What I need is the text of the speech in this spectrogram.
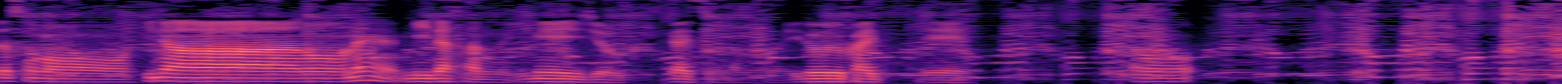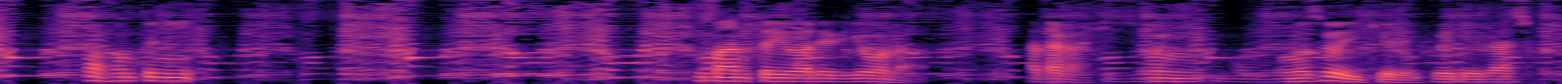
た、その、沖縄のね、皆さんのイメージを覆すようなことがいろいろ書いてて、あの、もう本当に、肥満と言われるような方が非常にもものすごい勢いで増えているらしくて、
